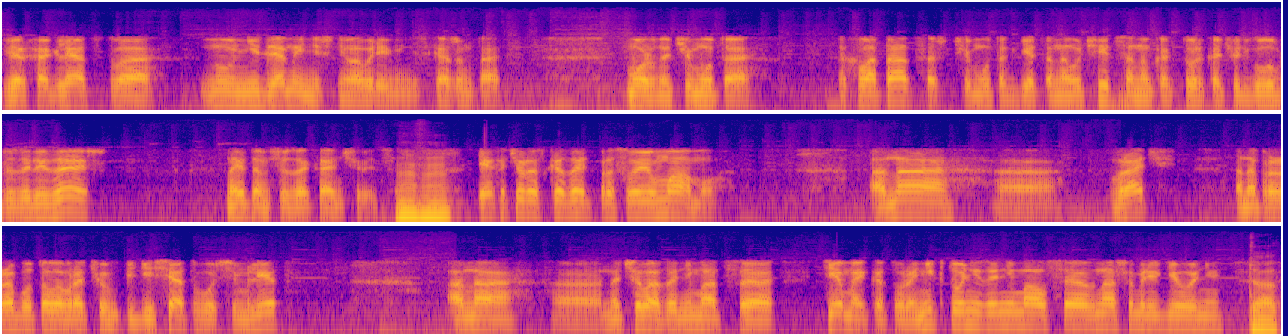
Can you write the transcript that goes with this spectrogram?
верхоглядство, ну, не для нынешнего времени, скажем так. Можно чему-то хвататься, чему-то где-то научиться, но как только чуть глубже залезаешь, на этом все заканчивается. Uh-huh. Я хочу рассказать про свою маму. Она э, врач, она проработала врачом 58 лет. Она э, начала заниматься темой, которой никто не занимался в нашем регионе. Так.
